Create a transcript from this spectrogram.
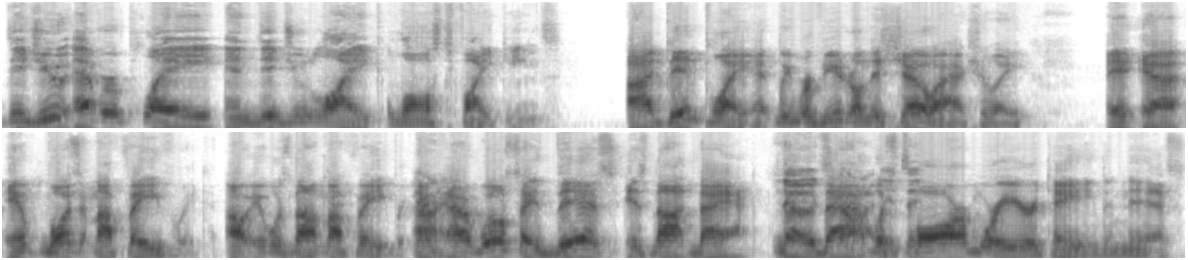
did you ever play and did you like Lost Vikings? I did play it. We reviewed it on this show actually. It uh, it wasn't my favorite. Uh, it was not my favorite. And right. I will say this is not that. No, it's that not. was It's a- far more irritating than this.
